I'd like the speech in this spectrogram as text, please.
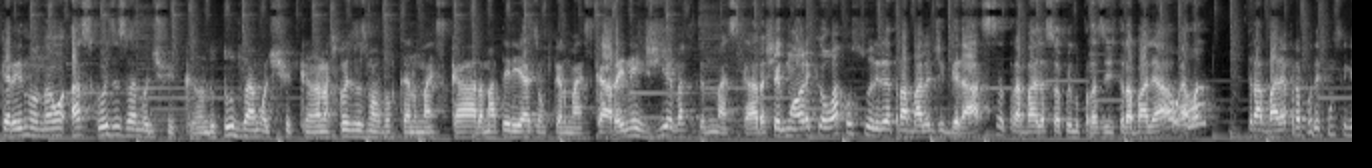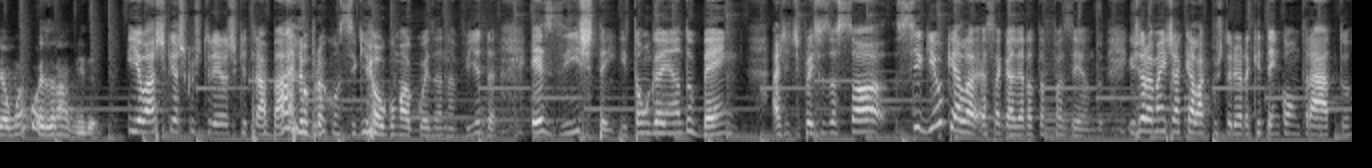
querendo ou não, as coisas vão modificando, tudo vai modificando, as coisas vão ficando mais caras, materiais vão ficando mais caros, a energia vai ficando mais cara. Chega uma hora que ou a costureira trabalha de graça, trabalha só pelo prazer de trabalhar, ou ela trabalha para poder conseguir alguma coisa na vida. E eu acho que as costureiras que trabalham para conseguir alguma coisa na vida existem e estão ganhando bem. A gente precisa só seguir o que ela, essa galera tá fazendo. E geralmente é aquela costureira que tem contrato,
